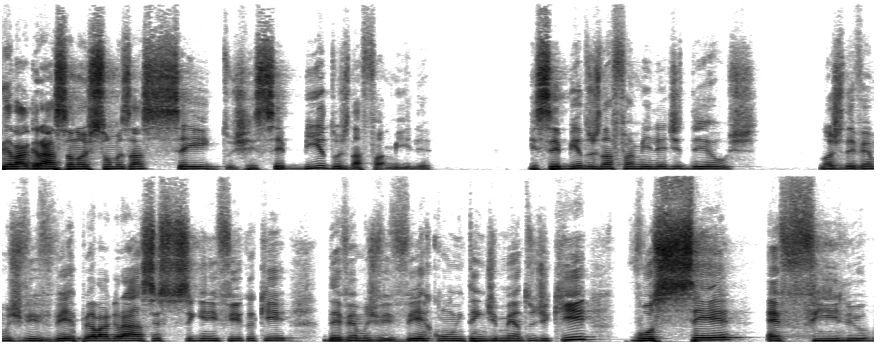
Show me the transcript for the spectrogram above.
Pela graça nós somos aceitos, recebidos na família, recebidos na família de Deus. Nós devemos viver pela graça. Isso significa que devemos viver com o entendimento de que você é filho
